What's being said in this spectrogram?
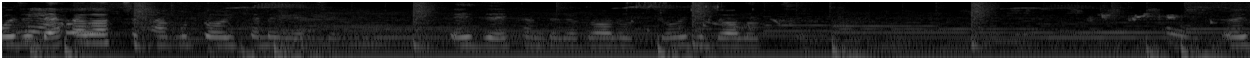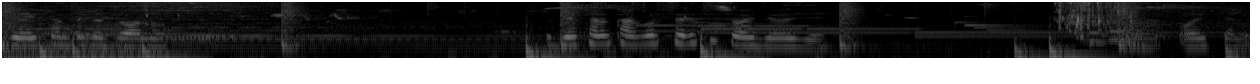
ওই যে দেখা যাচ্ছে ঠাকুর তো ওইখানে গেছে। এই যে এখান থেকে জল উঠছে ওই যে জল উঠছে। ওই যে এখান থেকে জল উঠছে। যেখানে ঠাকুর ছেড়েছিস ওই যে ওই যে। ওইখানে।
